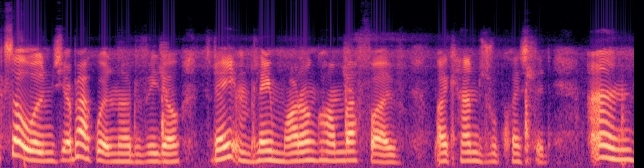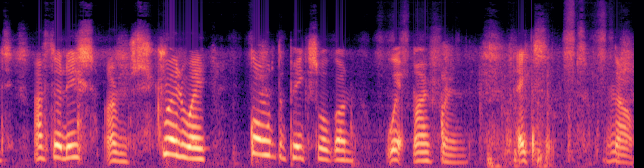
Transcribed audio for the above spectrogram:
Excel Williams here back with another video. Today I'm playing Modern Combat 5 like Hams requested. And after this I'm straight away going to Pixel Gun with my friend. Excellent. No,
